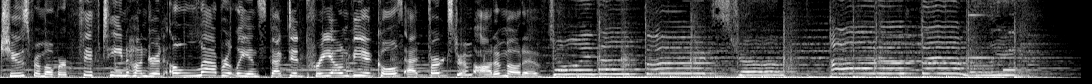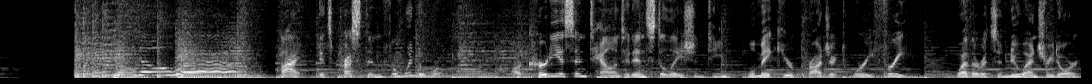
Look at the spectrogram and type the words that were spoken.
Choose from over 1,500 elaborately inspected pre owned vehicles at Bergstrom Automotive. It's Preston from Window World. Our courteous and talented installation team will make your project worry free. Whether it's a new entry door,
